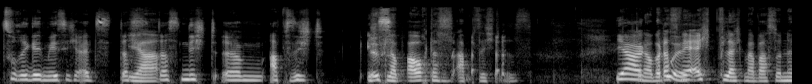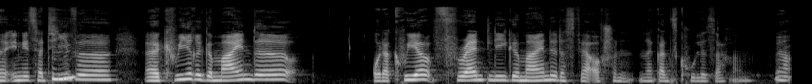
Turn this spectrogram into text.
zu regelmäßig, als dass Ja. das nicht ähm, Absicht Ich ist. glaube auch, dass es Absicht ist. Ja, Genau, aber cool. Mhm. das wäre echt vielleicht mal was, so eine Initiative, äh, queere Gemeinde oder queer-friendly Gemeinde, das wäre auch schon eine ganz coole Sache. Ja.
